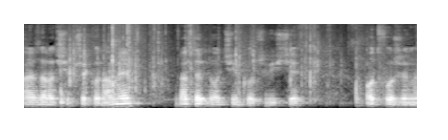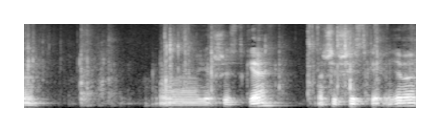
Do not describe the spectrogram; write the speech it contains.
Ale zaraz się przekonamy. W następnym odcinku oczywiście otworzymy e, wszystkie. Znaczy wszystkie. Będziemy,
